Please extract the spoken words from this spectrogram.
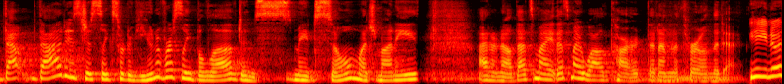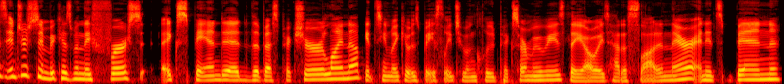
that that is just like sort of universally beloved and made so much money. I don't know. That's my that's my wild card that I'm going to throw on the deck. Yeah, you know, it's interesting because when they first expanded the Best Picture lineup, it seemed like it was basically to include Pixar movies. They always had a slot in there. And it's been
